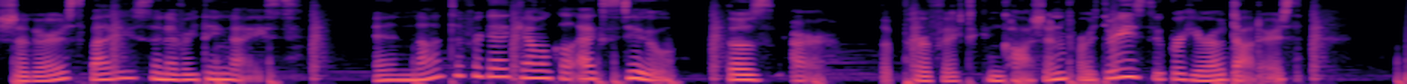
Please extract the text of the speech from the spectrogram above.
sugar, spice, and everything nice. And not to forget Chemical X too. Those are the perfect concoction for three superhero daughters.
